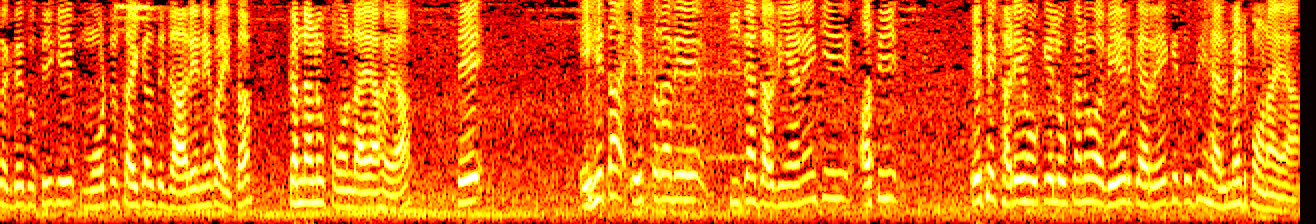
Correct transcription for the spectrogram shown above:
ਸਕਦੇ ਤੁਸੀਂ ਕਿ ਮੋਟਰਸਾਈਕਲ ਤੇ ਜਾ ਰਹੇ ਨੇ ਭਾਈ ਸਾਹਿਬ, ਕੰਨਾਂ ਨੂੰ ਫੋਨ ਲਾਇਆ ਹੋਇਆ। ਤੇ ਇਹ ਤਾਂ ਇਸ ਤਰ੍ਹਾਂ ਦੇ ਚੀਜ਼ਾਂ ਚੱਲ ਰਹੀਆਂ ਨੇ ਕਿ ਅਸੀਂ ਇੱਥੇ ਖੜੇ ਹੋ ਕੇ ਲੋਕਾਂ ਨੂੰ ਅਵੇਅਰ ਕਰ ਰਹੇ ਕਿ ਤੁਸੀਂ ਹੈਲਮਟ ਪਾਉਣਾ ਆ।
